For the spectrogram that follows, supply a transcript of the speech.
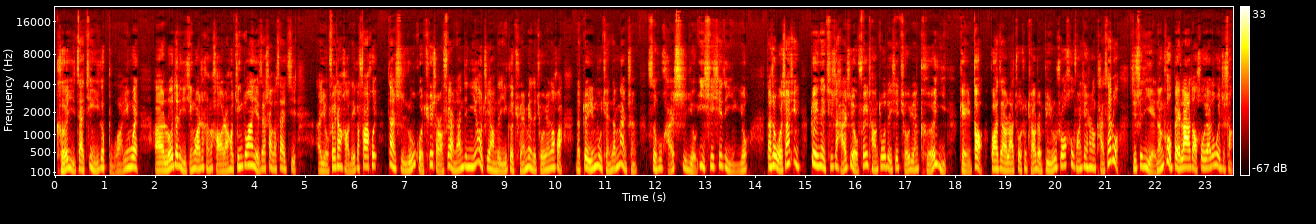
可以再进一个补啊，因为呃罗德里尽管是很好，然后金多安也在上个赛季啊有非常好的一个发挥，但是如果缺少了费尔南德尼奥这样的一个全面的球员的话，那对于目前的曼城似乎还是有一些些的隐忧。但是我相信队内其实还是有非常多的一些球员可以给到瓜迪奥拉做出调整，比如说后防线上的凯塞洛，其实也能够被拉到后腰的位置上，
